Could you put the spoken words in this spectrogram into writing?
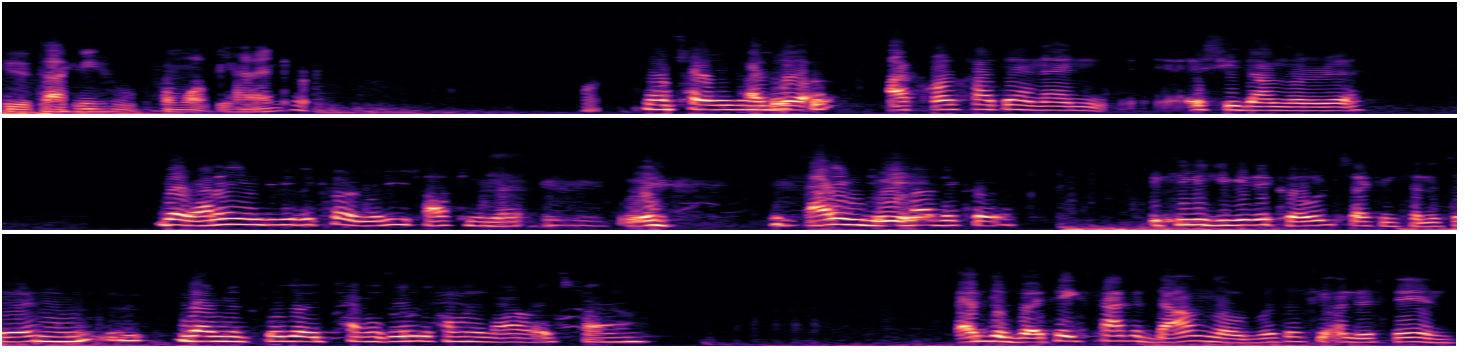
He's attacking you from what behind or? That's how he's I, into do, it. I called Kata and then she downloaded it. Bro, I didn't even give you the code. What are you talking about? I didn't give you Wait. not the code. Can you give me the code so I can send it to her? Mm, no, it's literally 10. He's gonna be home in an hour. It's fine. Edo, but it takes time to download. What don't you understand?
